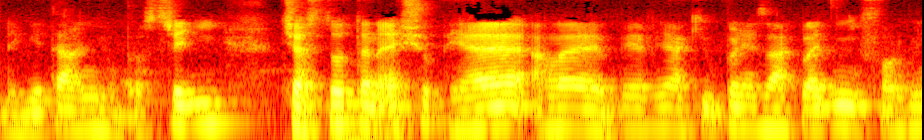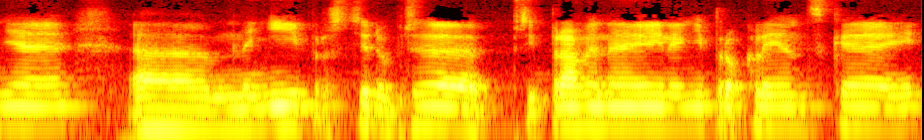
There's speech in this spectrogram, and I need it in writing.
digitálního prostředí. Často ten e-shop je, ale je v nějaký úplně základní formě, eh, není prostě dobře připravený, není pro klientský, eh,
